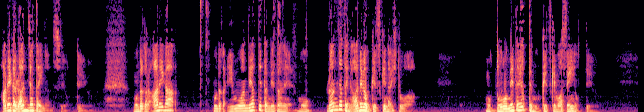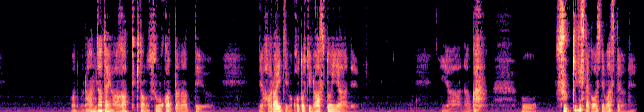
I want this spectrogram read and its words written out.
あれがランジャタイなんですよ、っていう。もうだからあれが、もうだから M1 でやってたネタね、もう、ランジャタイのあれが受け付けない人は、もうどのネタやっても受け付けませんよっていう。まあでもランジャタイが上がってきたのすごかったなっていう。で、ハライチが今年ラストイヤーで、いやーなんかもう、すっきりした顔してましたよね。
